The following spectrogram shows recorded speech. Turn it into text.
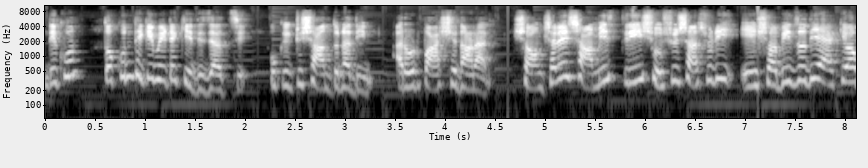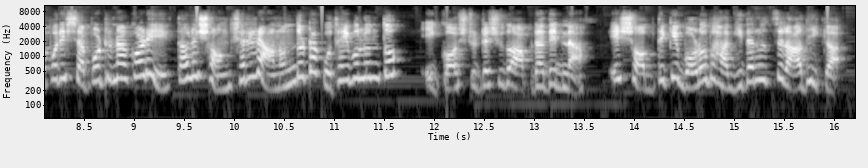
দেখুন, তখন থেকে মেয়েটা কেঁদে যাচ্ছে। ওকে একটু সান্ত্বনা দিন আর ওর পাশে দাঁড়ান। সংসারের স্বামী, স্ত্রী, শ্বশুর, শাশুড়ি এসবই যদি একে অপরের সাপোর্ট না করে, তাহলে সংসারের আনন্দটা কোথায় বলুন তো? এই কষ্টটা শুধু আপনাদের না, এর সব থেকে বড় ভাগিদার হচ্ছে রাধিকা।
